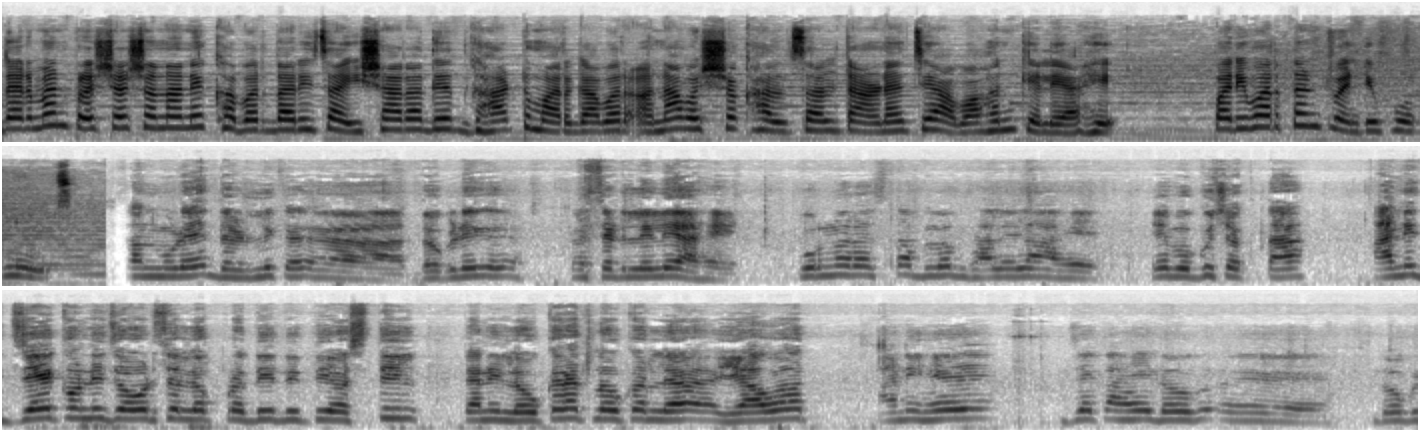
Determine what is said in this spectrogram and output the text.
दरम्यान प्रशासनाने खबरदारीचा इशारा देत घाट मार्गावर अनावश्यक हालचाल टाळण्याचे आवाहन केले आहे. परिवर्तन ट्वेंटी फोर न्यूज. मुळे दडली दगडी कसडलेली आहे. पूर्ण रस्ता ब्लॉक झालेला आहे. हे बघू शकता. आणि जे कोणी जवळचे लोकप्रतिनिधी असतील त्यांनी लवकरात लवकर यावं. आणि हे जे काही डोग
